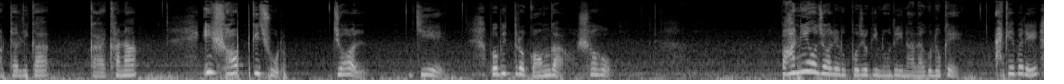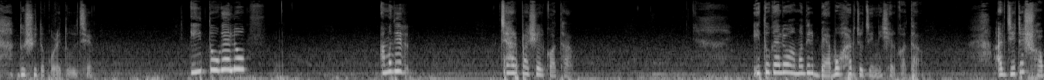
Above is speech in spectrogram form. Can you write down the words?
অট্টালিকা, কারখানা এই সব কিছুর জল, গিয়ে পবিত্র গঙ্গা সহ পানীয় জলের উপযোগী নদী নালাগুলোকে একেবারে দূষিত করে তুলছে। এই তো গেল আমাদের চারপাশের কথা। এ তো গেল আমাদের ব্যবহার্য জিনিসের কথা। আর যেটা সব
